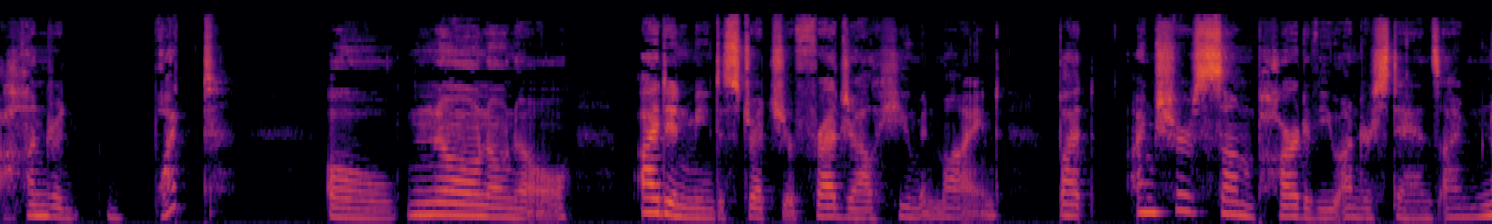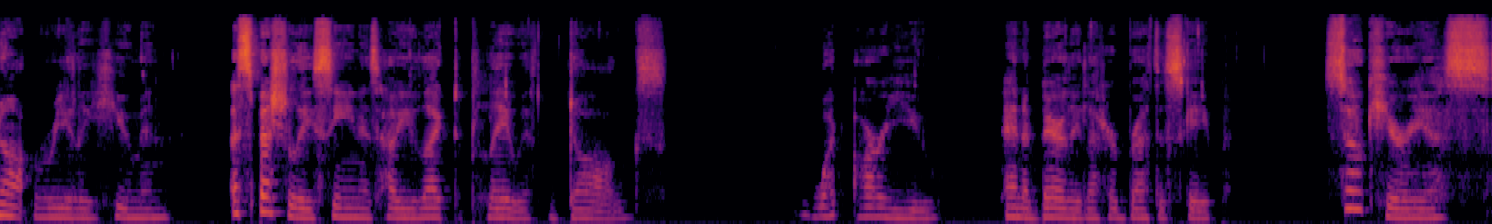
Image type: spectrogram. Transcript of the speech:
A hundred what? Oh, no, no, no. I didn't mean to stretch your fragile human mind, but I'm sure some part of you understands I'm not really human, especially seeing as how you like to play with dogs. What are you? Anna barely let her breath escape. So curious.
